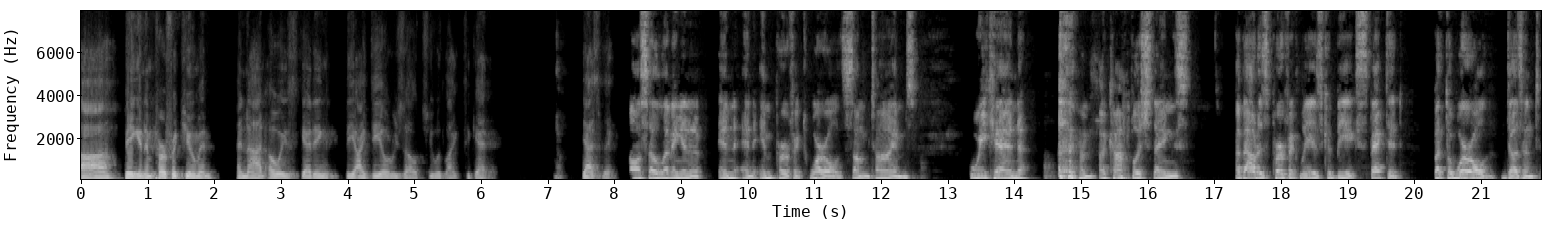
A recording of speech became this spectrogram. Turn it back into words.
uh, being an imperfect human and not always getting the ideal results you would like to get. Yes, Mick. Also, living in, a, in an imperfect world, sometimes we can accomplish things about as perfectly as could be expected, but the world doesn't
